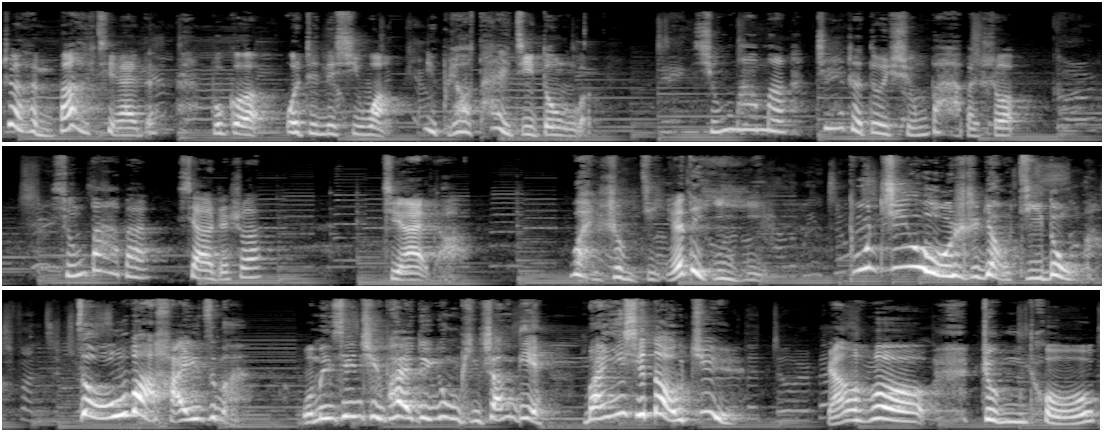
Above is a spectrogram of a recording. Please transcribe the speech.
这很棒，亲爱的。不过，我真的希望你不要太激动了。熊妈妈接着对熊爸爸说：“熊爸爸笑着说，亲爱的，万圣节的意义不就是要激动吗？走吧，孩子们，我们先去派对用品商店买一些道具，然后中途。”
